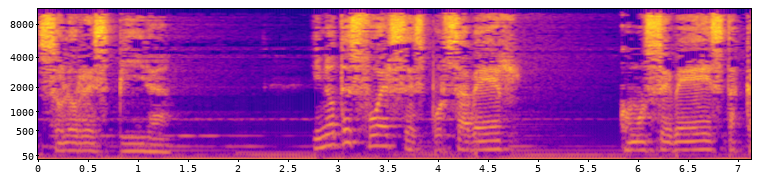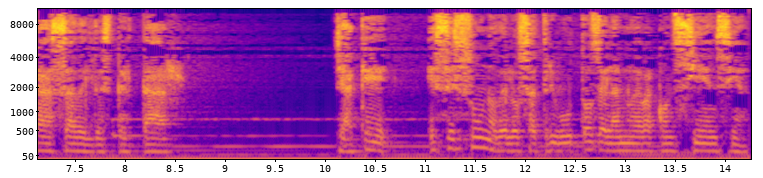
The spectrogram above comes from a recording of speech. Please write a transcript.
Solo respira y no te esfuerces por saber cómo se ve esta casa del despertar, ya que ese es uno de los atributos de la nueva conciencia,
